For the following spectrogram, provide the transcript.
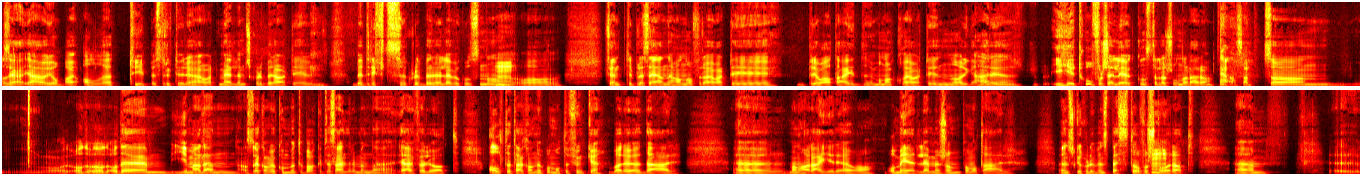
Altså Jeg, jeg har jo jobba i alle typer strukturer. Jeg har vært medlemsklubber, jeg har vært i bedriftsklubber, Leverkosen, og, og 50 pluss 1 i Hannover, og jeg har vært i privateid Monaco, jeg har vært i Norge her, i, i to forskjellige konstellasjoner der òg. Ja, sant. Så og, og, og det gir meg den altså Det kan vi komme tilbake til seinere, men eh, jeg føler jo at alt dette kan jo på en måte funke, bare det er eh, Man har eiere og, og medlemmer som på en måte er ønsker klubbens beste og forstår at um, eh,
